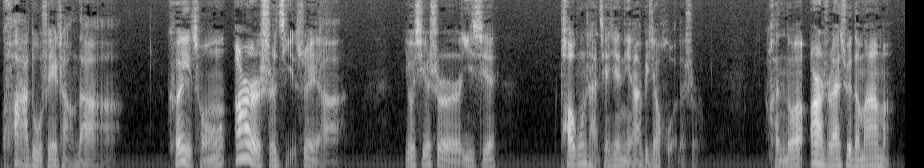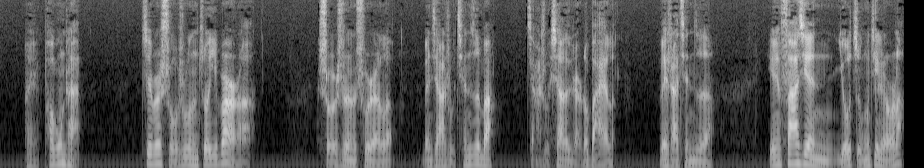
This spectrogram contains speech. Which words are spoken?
跨度非常大，啊，可以从二十几岁啊。尤其是一些剖宫产前些年啊比较火的时候，很多二十来岁的妈妈，哎，剖宫产，这边手术呢做一半啊，手术室呢出人了，问家属签字吧，家属吓得脸都白了，为啥签字啊？因为发现有子宫肌瘤了，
